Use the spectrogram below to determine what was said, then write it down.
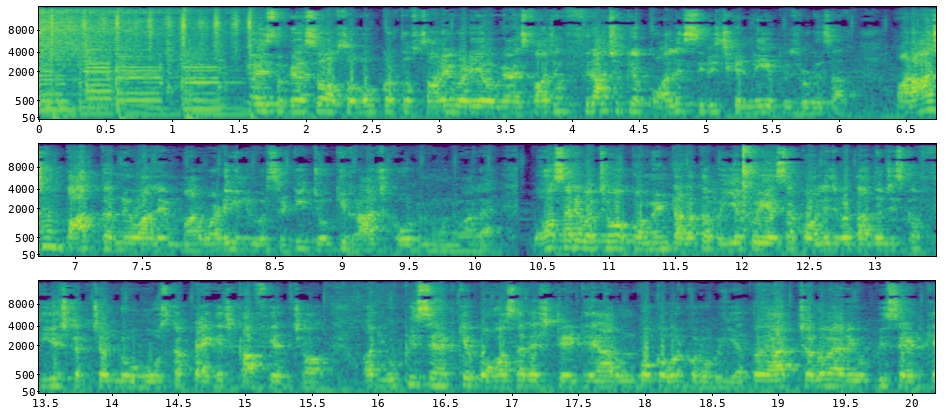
Thank गाइस तो कैसे हो आप सब? होप करते हो सारे बढ़िया हो गाइस तो आज हम फिर आ चुके हैं कॉलेज सीरीज़ के नई एपिसोड के साथ। और आज हम बात करने वाले हैं मारवाड़ी यूनिवर्सिटी जो कि राजकोट में होने वाला है। बहुत सारे बच्चों का कमेंट आ रहा था, भैया, कोई ऐसा कॉलेज बता दो जिसका फ़ी स्ट्रक्चर लो हो, उसका पैकेज काफ़ी अच्छा हो? और यूपी से हट के बहुत सारे स्टेट है यार, उनको कवर करो भैया। तो यार, चलो यार यूपी से हट के।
